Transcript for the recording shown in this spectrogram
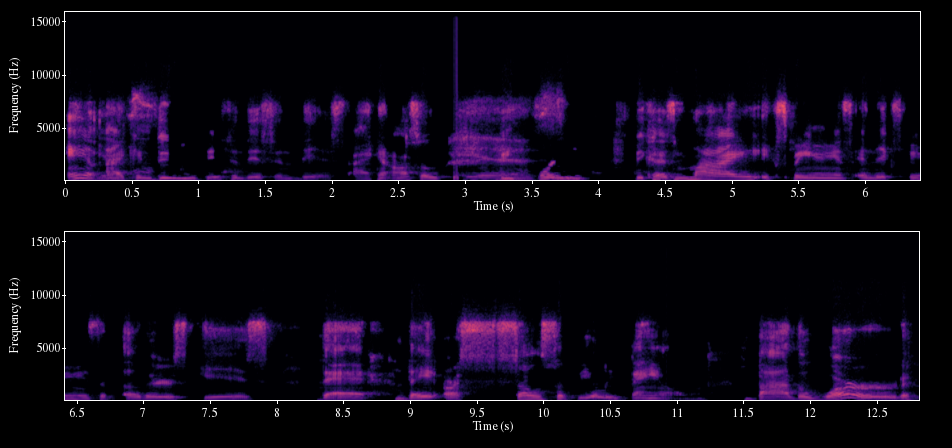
And yes. I can do this and this and this. I can also yes. be free because my experience and the experience of others is that they are so severely bound by the word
